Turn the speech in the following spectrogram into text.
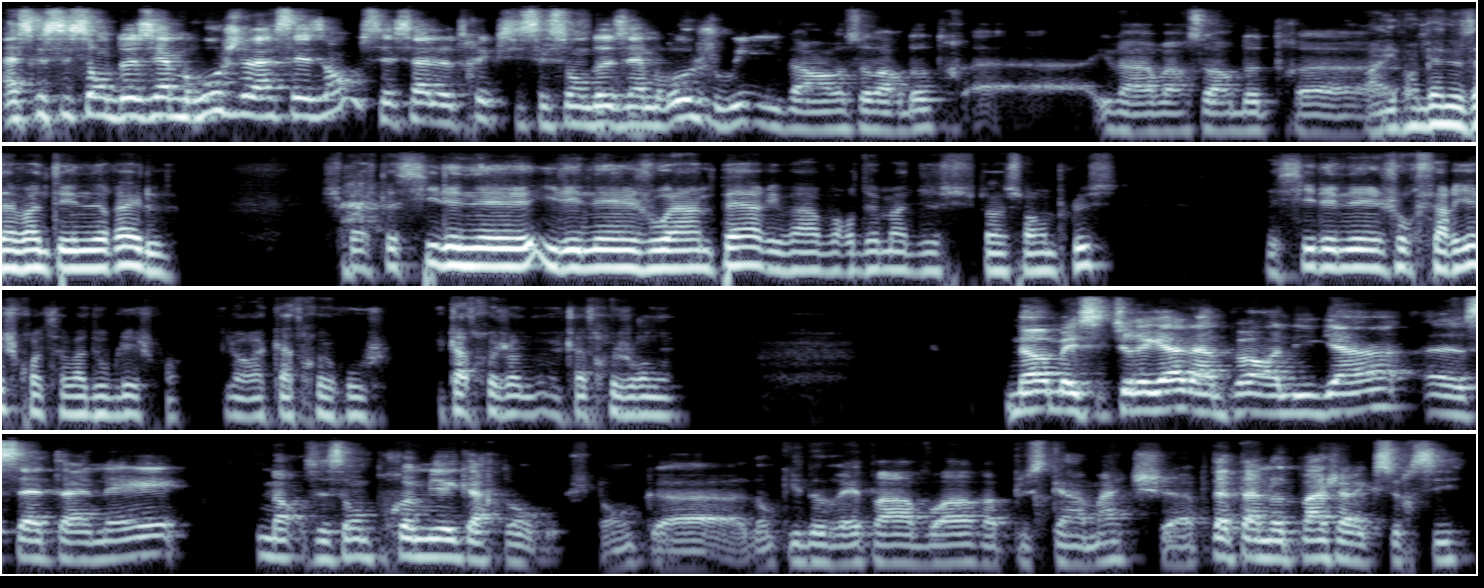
Est-ce que c'est son deuxième rouge de la saison? C'est ça le truc. Si c'est son deuxième rouge, oui, il va en recevoir d'autres. il va en recevoir d'autres. ils vont bien nous inventer une règle. Je pense que s'il est né, il est né un jour impair, il va avoir deux matchs de suspension en plus. Et s'il est né un jour férié, je crois que ça va doubler, je crois. Il aura quatre rouges, quatre, jaunes, quatre journées. Non, mais si tu regardes un peu en Ligue 1 euh, cette année, non, c'est son premier carton rouge. Donc, euh, donc il ne devrait pas avoir plus qu'un match. Euh, peut-être un autre match avec sursis.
